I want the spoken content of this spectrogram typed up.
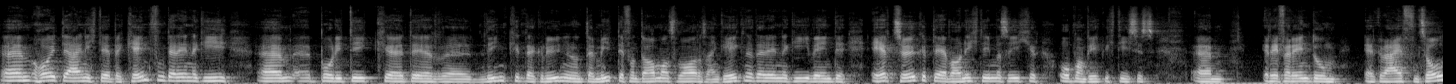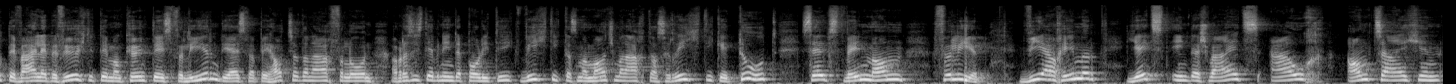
ähm, heute eigentlich der Bekämpfung der Energiepolitik ähm, äh, der äh, Linken, der Grünen und der Mitte von damals war, also ein Gegner der Energiewende. Er zögerte, er war nicht immer sicher, ob man wirklich dieses ähm, Referendum ergreifen sollte, weil er befürchtete, man könnte es verlieren. Die SVP hat es ja dann auch verloren. Aber das ist eben in der Politik wichtig, dass man manchmal auch das Richtige tut, selbst wenn man verliert. Wie auch immer, jetzt in der Schweiz auch Anzeichen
